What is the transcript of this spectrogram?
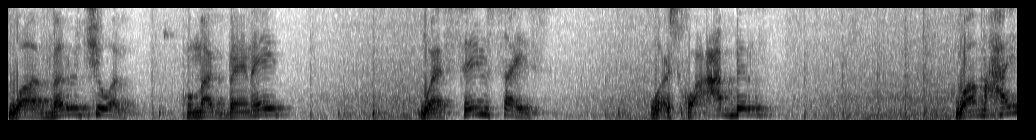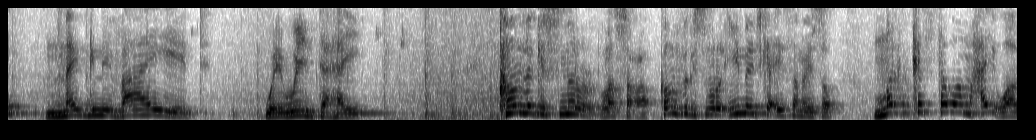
Waa virtual humaag beenayd waa same size. Waa isku cabir. Waa maxay? Magnified. Way weyn tahay. Convex mirror la soco. Convex mirror imageka ay samayso. Mar kasta waa maxay? Waa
